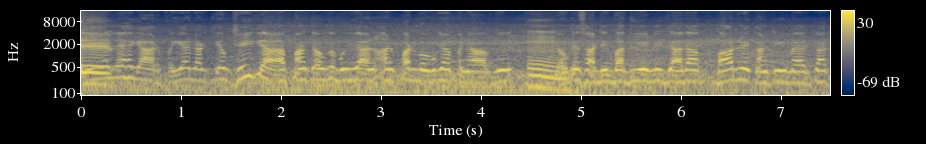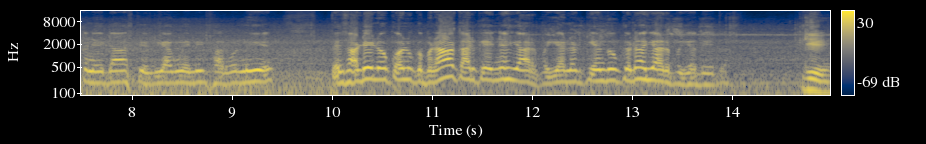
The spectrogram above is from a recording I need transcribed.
ਤੇ ਤੇ 1000 ਰੁਪਇਆ ਲੜਕੀਆਂ ਨੂੰ ਠੀਕ ਆ ਆਪਾਂ ਕਿਉਂਕਿ ਬੁਝੀ ਅਨਪੜ੍ਹ ਲੋਕ ਆ ਪੰਜਾਬ ਦੇ ਹੂੰ। ਕਿਉਂਕਿ ਸਾਡੀ ਆਬਾਦੀ ਇੰਨੀ ਜ਼ਿਆਦਾ ਬਾਹਰਲੇ ਕੰਟਰੀ ਅਮਰੀਕਾ ਕੈਨੇਡਾ ਆਸਟ੍ਰੇਲੀਆ ਨੂੰ ਇੰਨੀ ਫਰਵਰ ਨਹੀਂ ਹੈ ਤੇ ਸਾਡੇ ਲੋਕਾਂ ਨੂੰ ਗੁੰਮਰਾਹ ਕਰਕੇ ਇਹਨੇ 1000 ਰੁਪਇਆ ਲੜਕੀਆਂ ਨੂੰ ਕਿਹੜਾ 1000 ਰੁਪਇਆ ਦੇ ਦਿੱਤਾ? ਜੀ।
